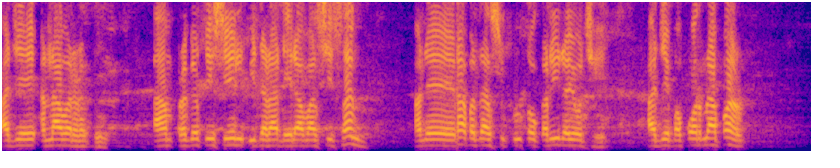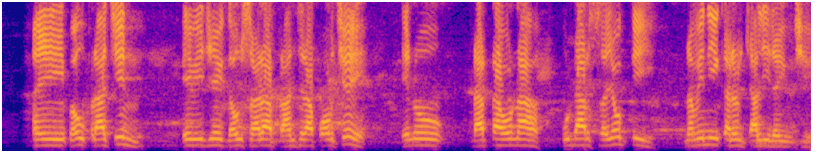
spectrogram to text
આજે અનાવરણ હતું. આમ પ્રગતિશીલ બિદડા ડેરાવાસી સંઘ અને ઘણા બધા સુકૃતો કરી રહ્યો છે. આજે બપોરના પણ અહીં બહુ પ્રાચીન એવી જે ગૌશાળા પ્રાંજરાપોળ છે, એનું દાતાઓના ઉદાર સહયોગથી નવીનીકરણ ચાલી રહ્યું છે.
